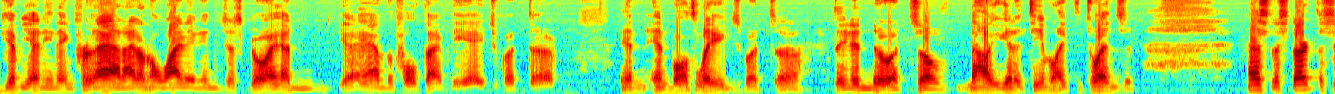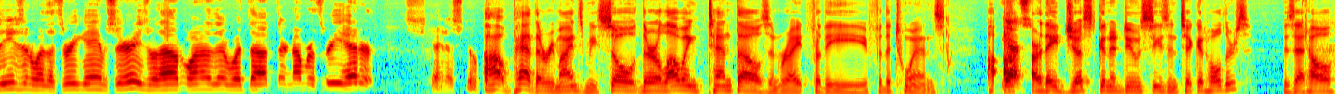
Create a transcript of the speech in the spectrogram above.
give you anything for that. I don't know why they didn't just go ahead and yeah, have the full time DH, but uh, in in both leagues, but uh, they didn't do it. So now you get a team like the Twins that has to start the season with a three game series without one of their without their number three hitter. It's kind of stupid. Oh, Pat, that reminds me. So they're allowing ten thousand, right, for the for the Twins. Yes. Are, are they just going to do season ticket holders? Is that how?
